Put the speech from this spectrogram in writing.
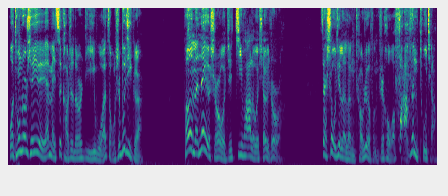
我同桌学习委员每次考试都是第一，我总是不及格。朋友们，那个时候我就激发了我小宇宙啊！在受尽了冷嘲热讽之后，我发愤图强，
